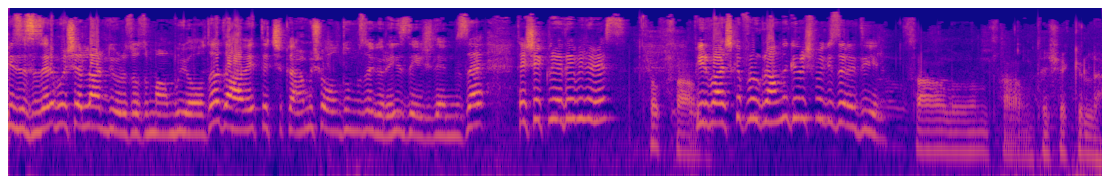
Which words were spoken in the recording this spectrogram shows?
Biz de sizlere başarılar diliyoruz o zaman bu yolda. Davette çıkarmış olduğumuza göre izleyicilerimize teşekkür edebiliriz. Çok sağ olun. Bir başka programda görüşmek üzere diyelim. Sağ olun, sağ olun. Teşekkürler.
